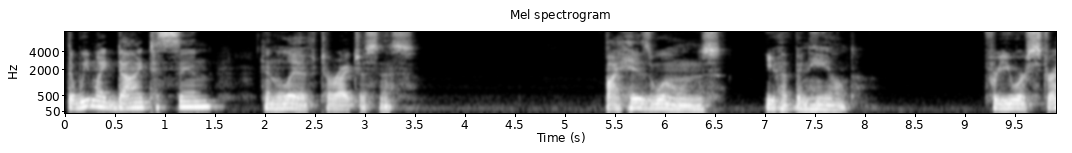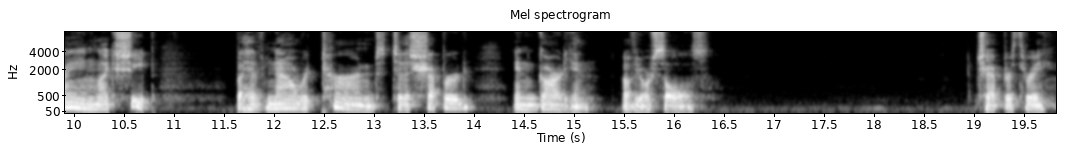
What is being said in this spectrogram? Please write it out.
that we might die to sin and live to righteousness. By his wounds you have been healed. For you were straying like sheep, but have now returned to the shepherd and guardian of your souls. Chapter 3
